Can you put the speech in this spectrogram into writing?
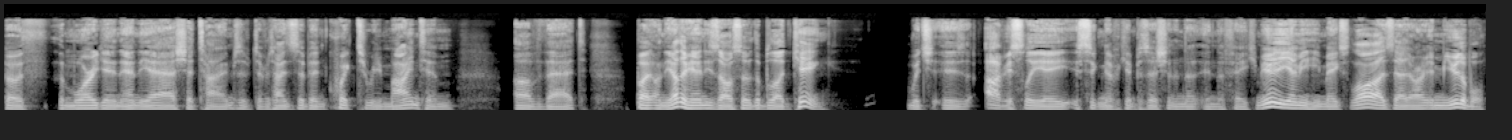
both the Morrigan and the Ash at times at different times have been quick to remind him of that. But on the other hand he's also the blood king which is obviously a significant position in the in the Fae community i mean he makes laws that are immutable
